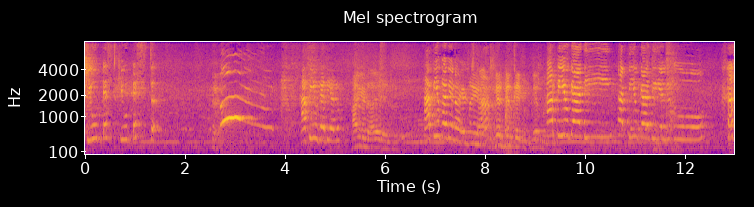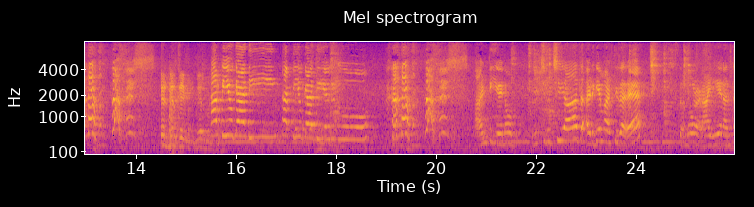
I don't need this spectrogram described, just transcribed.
cutest cutest happy Ugadi ಅದು ಹ್ಯಾಪಿ ಯುಗಾದಿ ಮೇಲ್ ಮಾಡಿ ಹ್ಯಾಪಿ ಯುಗಾದಿ ಹ್ಯಾಪಿ ಯುಗಾದಿ ಎಲ್ರಿಗೂ ಹ್ಯಾಪಿ ಯುಗಾದಿ ಹ್ಯಾಪಿ ಯುಗಾದಿ ಎಲ್ರಿಗೂ ಆಂಟಿ ಏನೋ ರುಚಿ ರುಚಿಯಾದ ಅಡುಗೆ ಮಾಡ್ತಿದ್ದಾರೆ. ಸೊ ನೋಡೋಣ ಏನಂತ?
